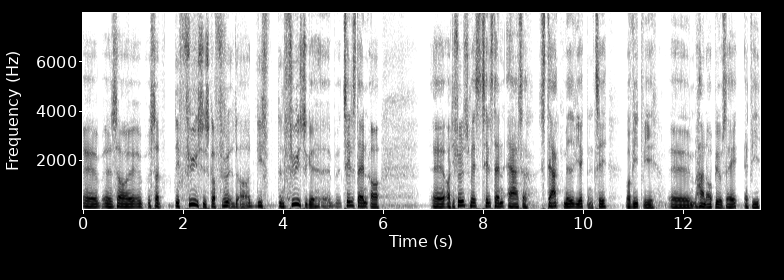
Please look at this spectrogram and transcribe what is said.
øh, øh så, øh, så det fysiske og de, den fysiske øh, tilstand og, øh, Øh, og de følelsesmæssige tilstand er altså stærkt medvirkende til, hvorvidt vi øh, har en oplevelse af, at vi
